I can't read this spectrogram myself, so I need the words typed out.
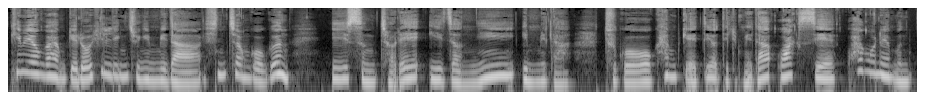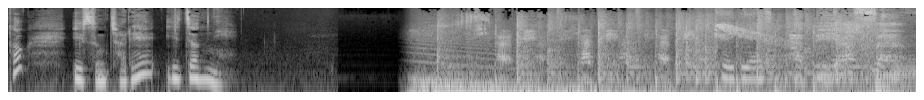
김희영과 함께로 힐링 중입니다. 신청곡은 이승철의 이전니입니다. 두 곡 함께 띄워드립니다. 왁스의 황혼의 문턱, 이승철의 이전니. KBS Happy FM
